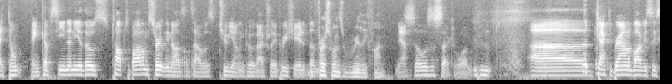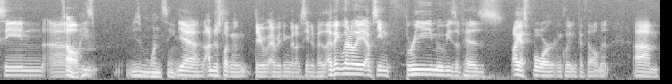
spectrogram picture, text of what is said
I don't think I've seen any of those top to bottom. Certainly not since I was too young to have actually appreciated them. The first one's really fun. yeah. So was the second one. Uh, Jackie Brown, I've obviously seen. Um, oh, he's he's in one scene. Yeah, I'm just looking through everything that I've seen of his. I think literally I've seen three movies of his. I guess four, including Fifth Element. Um,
